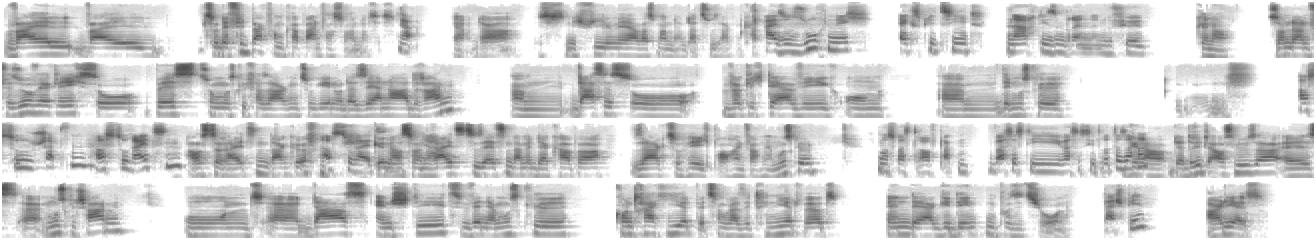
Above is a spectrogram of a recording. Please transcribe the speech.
weil, weil so der Feedback vom Körper einfach so anders ist. Ja. Ja, da ist nicht viel mehr, was man dann dazu sagen kann. Also such nicht explizit nach diesem brennenden Gefühl. Genau. Sondern versuch wirklich so bis zum Muskelversagen zu gehen oder sehr nah dran. Ähm, das ist so wirklich der Weg, um ähm, den Muskel Auszuschöpfen, auszureizen, auszureizen, danke. auszureizen. Genau, so einen ja. Reiz zu setzen, damit der Körper sagt so, hey, ich brauche einfach mehr Muskel. Muss was draufpacken. Was ist die, was ist die dritte Sache? Genau, der dritte Auslöser ist äh, Muskelschaden. Und äh, das entsteht, wenn der Muskel kontrahiert bzw. trainiert wird in der gedehnten Position. Beispiel? RDS.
